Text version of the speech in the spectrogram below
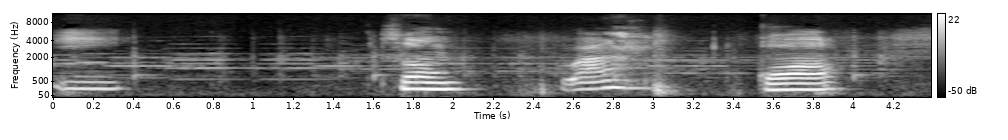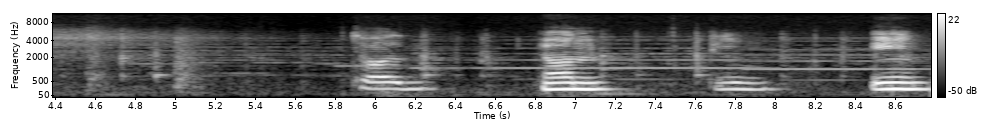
이, 성, 완, 과, 전, 현, 빈, 인,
